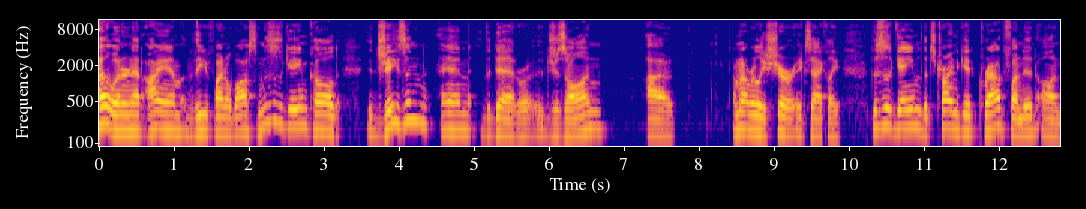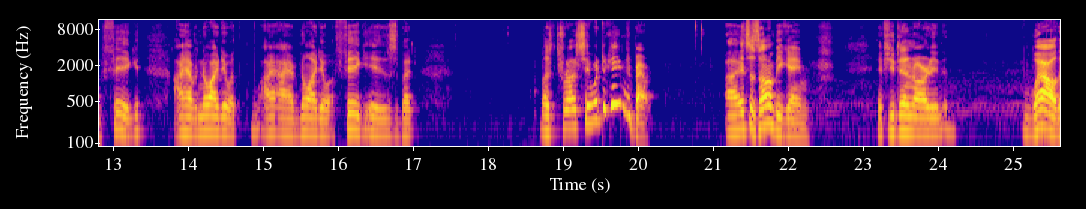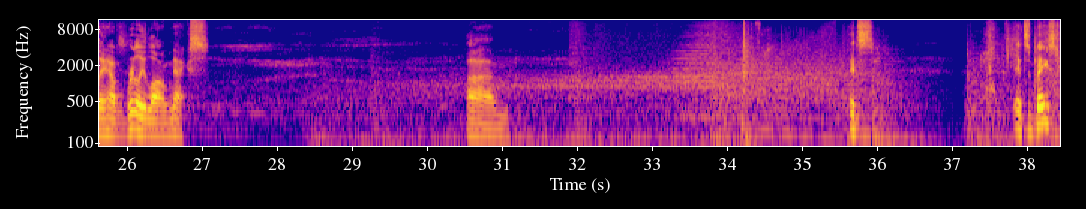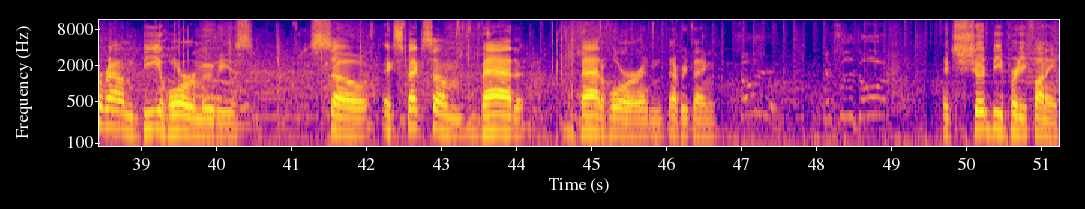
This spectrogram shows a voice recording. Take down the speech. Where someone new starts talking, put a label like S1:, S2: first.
S1: Hello Internet, I am the Final Boss, and this is a game called Jason and the Dead, or Jason. Uh, I'm not really sure exactly. This is a game that's trying to get crowdfunded on Fig. I have no idea what I, I have no idea what Fig is, but let's to see what the game's about. Uh, it's a zombie game. If you didn't already, wow, they have really long necks. Um, it's it's based around B horror movies, so expect some bad bad horror and everything. It should be pretty funny.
